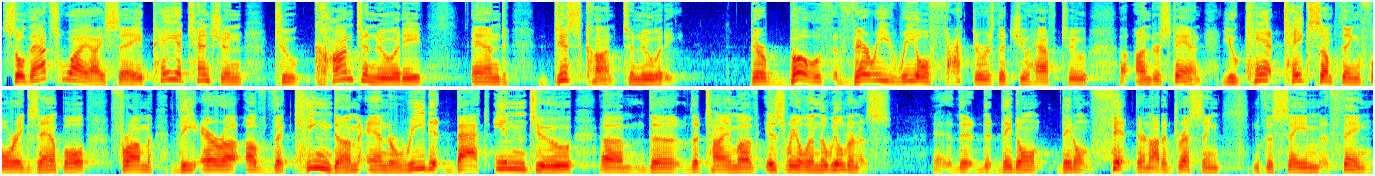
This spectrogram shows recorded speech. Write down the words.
So that's why I say pay attention to continuity and discontinuity. They're both very real factors that you have to uh, understand. You can't take something, for example, from the era of the kingdom and read it back into um, the, the time of Israel in the wilderness. Uh, they, they, don't, they don't fit. They're not addressing the same thing.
